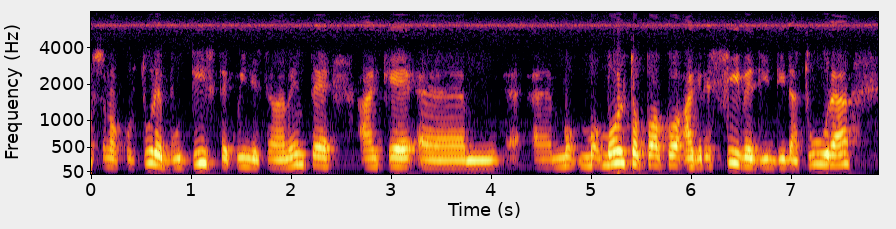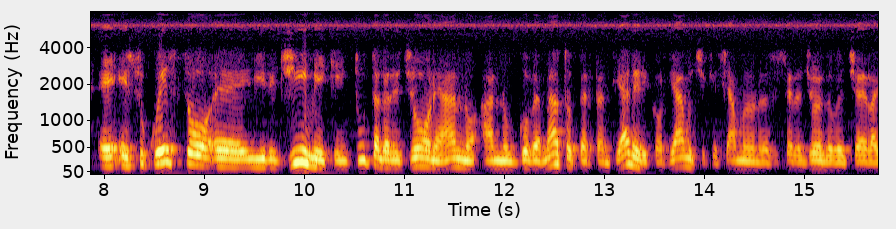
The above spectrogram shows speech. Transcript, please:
sono culture buddiste, quindi estremamente anche ehm, eh, mo, molto poco aggressive di, di natura e, e su questo eh, i regimi che in tutta la regione hanno, hanno, governato per tanti anni, ricordiamoci che siamo nella stessa regione dove c'è la,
